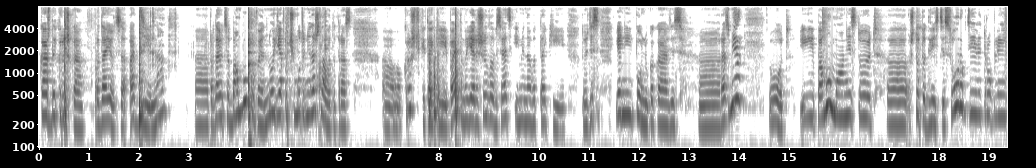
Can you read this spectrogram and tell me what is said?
каждая крышка продается отдельно. А, продаются бамбуковые, но я почему-то не нашла в этот раз а, крышечки такие, поэтому я решила взять именно вот такие. То есть здесь, я не помню, какая здесь размер, вот, и, по-моему, они стоят что-то 249 рублей,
